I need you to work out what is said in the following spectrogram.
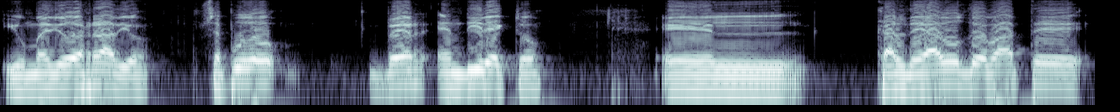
y un medio de radio, se pudo ver en directo el caldeado debate,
